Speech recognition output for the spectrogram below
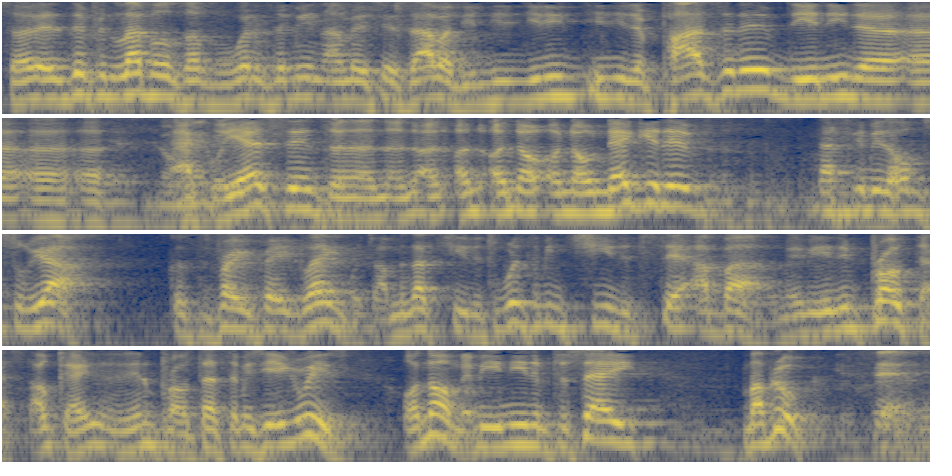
So there's different levels of what does it mean, Amir Abba? Do you, you, need, you need a positive? Do you need a, a, a, a No acquiescence? A, no, a no negative? That's going to be the whole surya. Because it's very vague language. I'm not cheated. What does it mean cheated? Say abba. Maybe he didn't protest. Okay, he didn't protest. That means he agrees. Or no, maybe you need him to say mabruk. Yitzeh.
